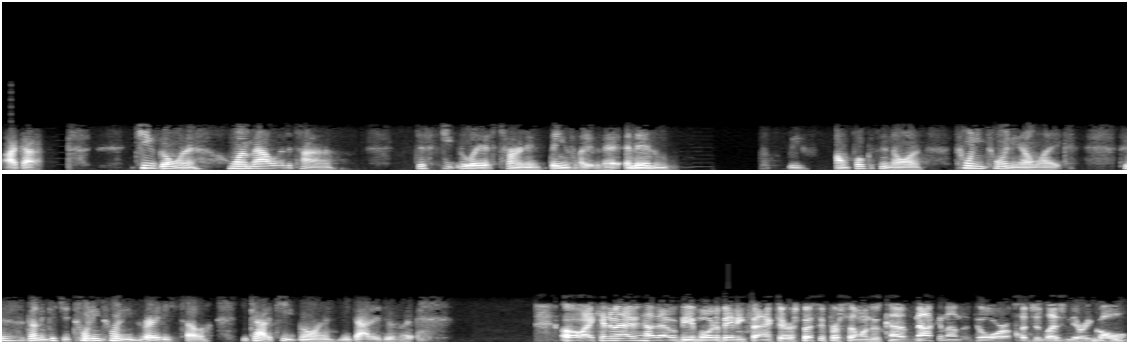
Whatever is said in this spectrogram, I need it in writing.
I got keep going one mile at a time. Just keep the legs turning, things like that. And then we, I'm focusing on 2020. I'm like, this is going to get you 2020 ready. So you got to keep going. You got to do it. Oh, I can imagine how that would be a motivating factor, especially for someone who's kind of knocking on the door of such a legendary goal.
